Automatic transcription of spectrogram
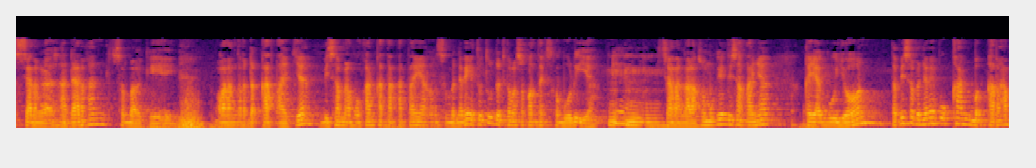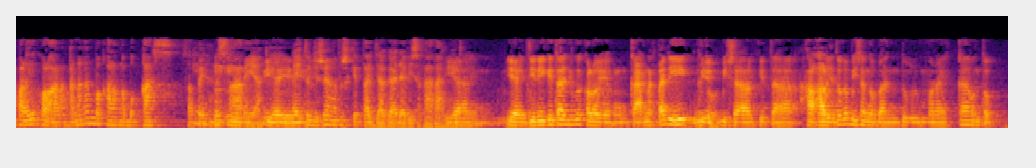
secara nggak sadar kan sebagai orang terdekat aja bisa melakukan kata-kata yang sebenarnya itu tuh udah termasuk konteks kebuli ya. Mm-mm. Secara nggak langsung mungkin disangkanya kayak guyon, tapi sebenarnya bukan karena apalagi kalau anak-anak kan bakal ngebekas sampai Iya. besar ya. Iya, iya, Nah iya. itu justru yang harus kita jaga dari sekarang. Ya, ya jadi kita juga kalau yang ke anak tadi bi- bisa kita hal-hal itu kan bisa ngebantu mereka untuk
